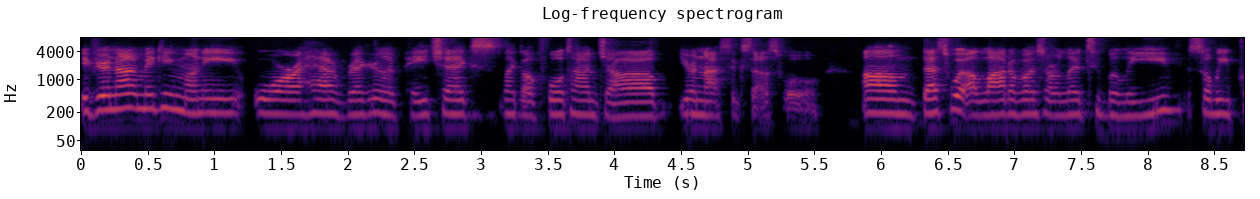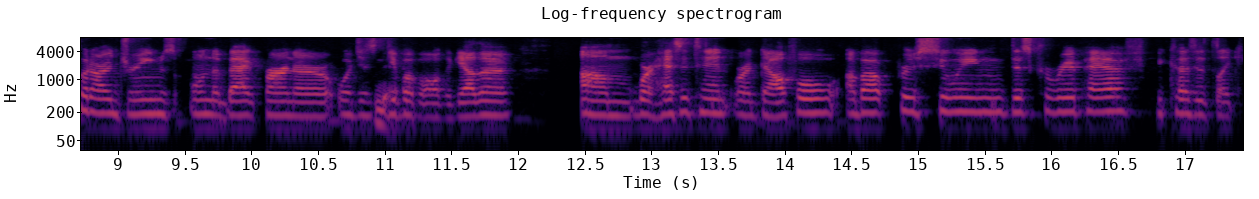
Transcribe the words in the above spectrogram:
if you're not making money or have regular paychecks, like a full-time job, you're not successful. Um, that's what a lot of us are led to believe. So we put our dreams on the back burner or just Yeah. give up altogether. Um, we're hesitant or doubtful about pursuing this career path because it's like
